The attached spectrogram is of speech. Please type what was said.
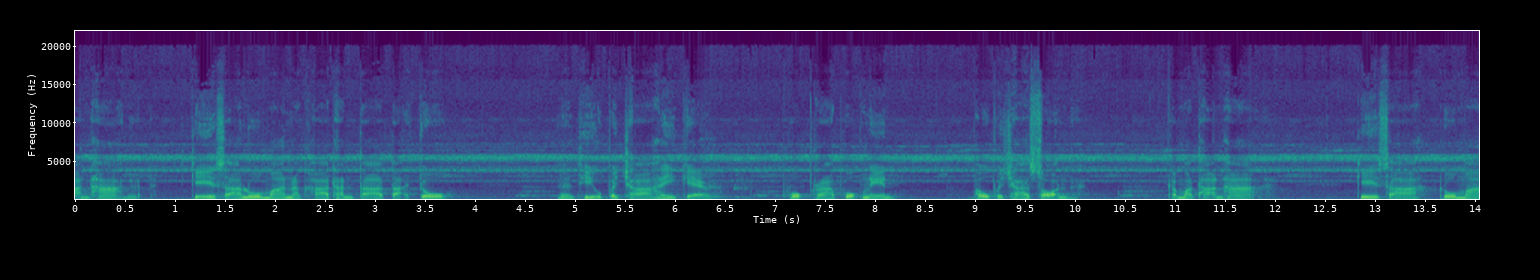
านห้านี่แหละเกสาโลมานขาทันตาตะโจ ที่อุปชาให้แก่พวกพระพวกเนน พระอุปชาสอน กรรมฐานห้าเกสาโลมา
